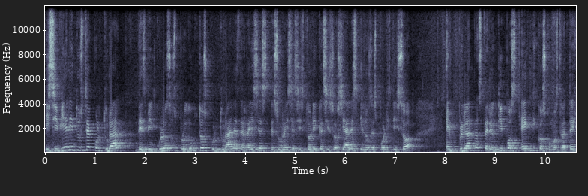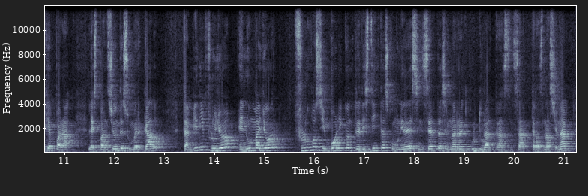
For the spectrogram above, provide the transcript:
Y si bien la industria cultural desvinculó sus productos culturales de, raíces, de sus raíces históricas y sociales y los despolitizó, empleando estereotipos étnicos como estrategia para la expansión de su mercado, también influyó en un mayor flujo simbólico entre distintas comunidades insertas en una red cultural transnacional,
